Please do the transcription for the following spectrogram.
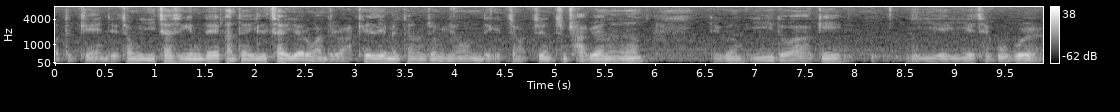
어떻게 이제 정리 2차식인데 간단히 1차 이하로 만들어라. K 엘리멘트는 좀 이용하면 되겠죠. 지금, 지금 좌변은 지금 2 더하기 2A의 제곱을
